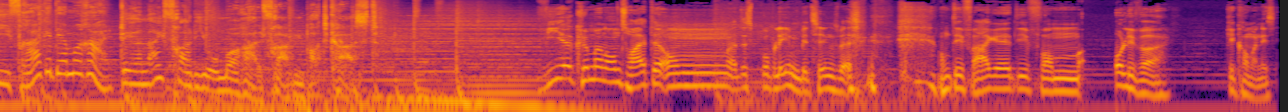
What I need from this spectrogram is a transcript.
Die Frage der Moral. Der Live-Radio Moralfragen-Podcast. Wir kümmern uns heute um das Problem, beziehungsweise um die Frage, die vom Oliver gekommen ist.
